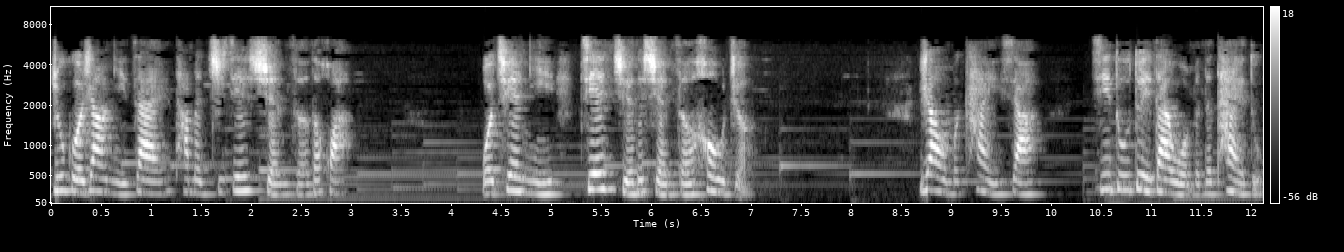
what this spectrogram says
如果让你在他们之间选择的话，我劝你坚决的选择后者。让我们看一下。基督对待我们的态度，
